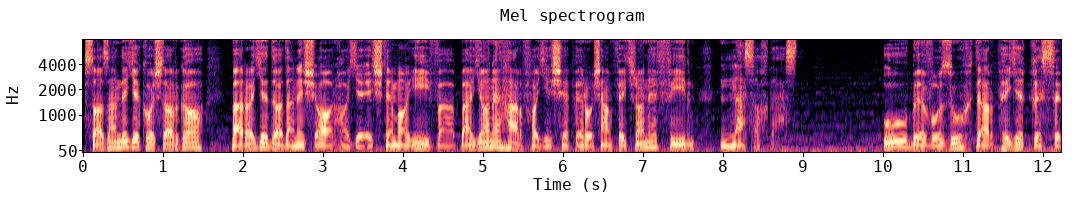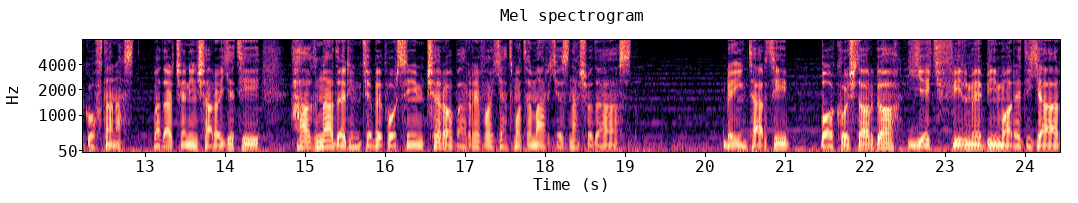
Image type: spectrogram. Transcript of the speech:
سازنده کشتارگاه برای دادن شعارهای اجتماعی و بیان حرفهای شبه روشنفکرانه فیلم نساخته است. او به وضوح در پی قصه گفتن است و در چنین شرایطی حق نداریم که بپرسیم چرا بر روایت متمرکز نشده است؟ به این ترتیب با کشتارگاه یک فیلم بیمار دیگر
